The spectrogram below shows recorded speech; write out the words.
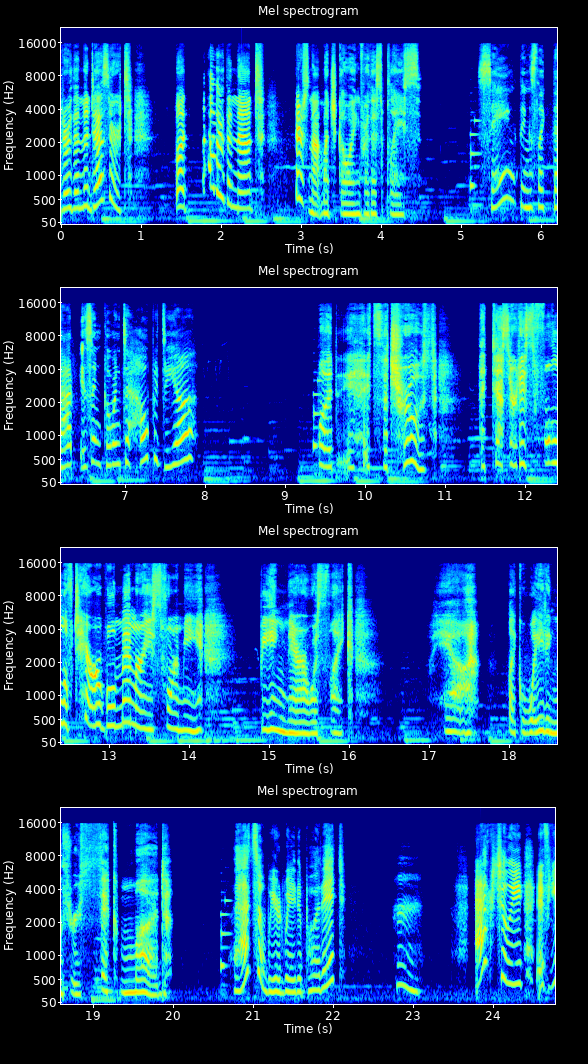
better than the desert. But other than that, there's not much going for this place. Saying things like that isn't going to help, Idyia. But it's the truth. The desert is full of terrible memories for me. Being there was like... Yeah, like wading through thick mud. That's a weird way to put it. Hmm. Actually, if you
